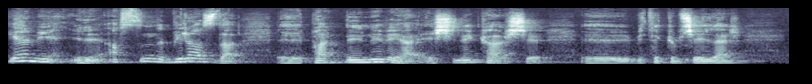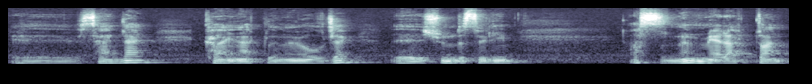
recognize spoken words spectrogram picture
Yani e, aslında biraz da e, partnerine veya eşine karşı e, bir takım şeyler senden kaynaklanıyor olacak. Şunu da söyleyeyim. Aslında meraktan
